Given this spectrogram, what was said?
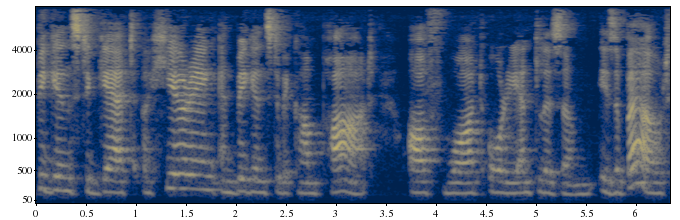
begins to get a hearing and begins to become part of what Orientalism is about.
